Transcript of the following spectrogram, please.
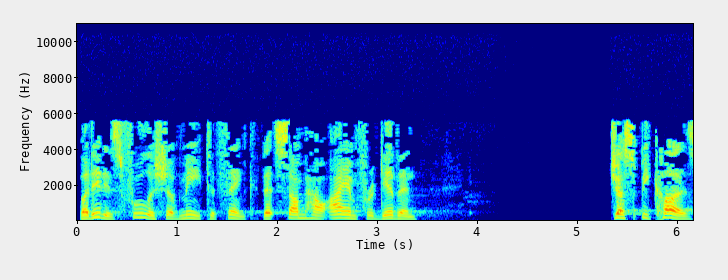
But it is foolish of me to think that somehow I am forgiven just because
